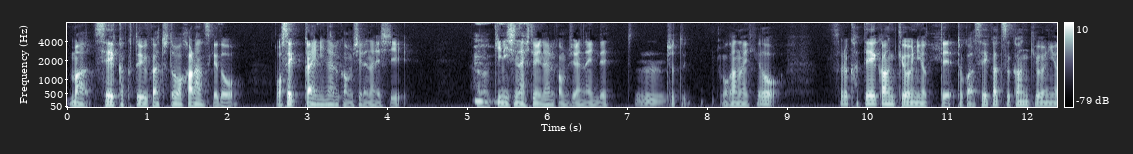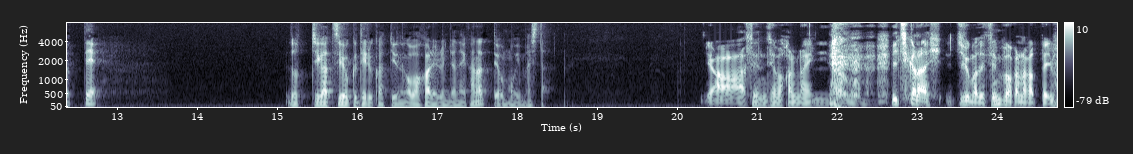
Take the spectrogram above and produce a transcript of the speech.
まあ、性格というかちょっとわからんすけど、おせっかいになるかもしれないし、あの、気にしない人になるかもしれないんで、うん。ちょっとわかんないけど、それ家庭環境によってとか生活環境によって、どっちが強く出るかっていうのが分かれるんじゃないかなって思いました。いやー、全然わかんない。うん 1から10まで全部わかんなかった、今。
